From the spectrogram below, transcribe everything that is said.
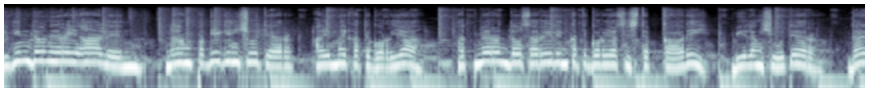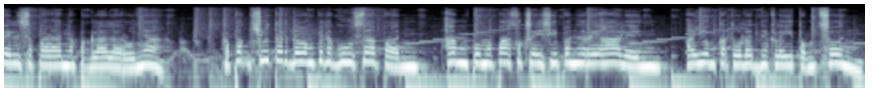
Tingin daw ni Ray Allen na ang pagiging shooter ay may kategorya at meron daw sariling kategorya si Steph Curry bilang shooter dahil sa paraan ng paglalaro niya. Kapag shooter daw ang pinag-uusapan, ang pumapasok sa isipan ni Ray Allen ay yung katulad ni Clay Thompson.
